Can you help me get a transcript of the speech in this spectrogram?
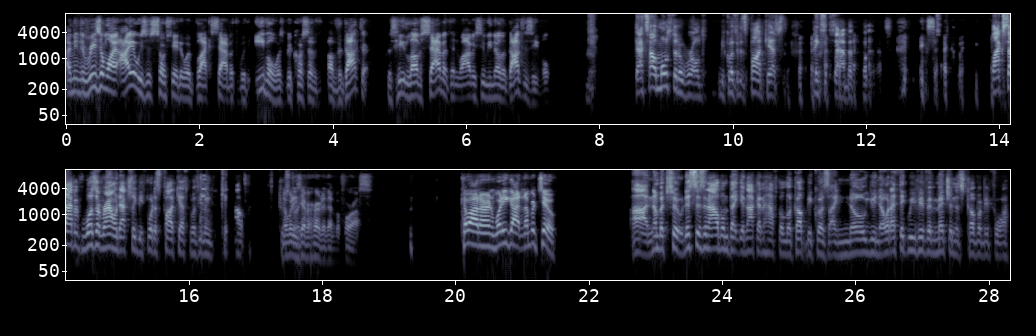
I mean, the reason why I always associated with Black Sabbath with evil was because of, of the doctor, because he loves Sabbath, and obviously we know the doctor's evil. That's how most of the world, because of this podcast, thinks of Sabbath. But exactly. Black Sabbath was around actually before this podcast was even came out. True Nobody's story. ever heard of them before us. Come on, Ern. What do you got? Number two. Uh, number two. This is an album that you're not gonna have to look up because I know you know it. I think we've even mentioned this cover before.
